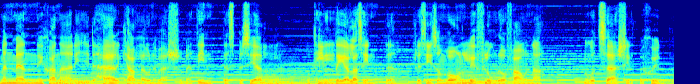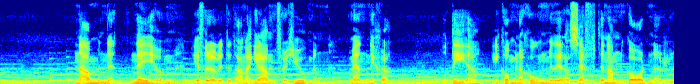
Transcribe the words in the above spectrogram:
men människan är i det här kalla universumet inte speciell och tilldelas inte, precis som vanlig flora och fauna, något särskilt beskydd. Namnet Nahum är för övrigt ett anagram för human, människa. Och det, i kombination med deras efternamn Gardner,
